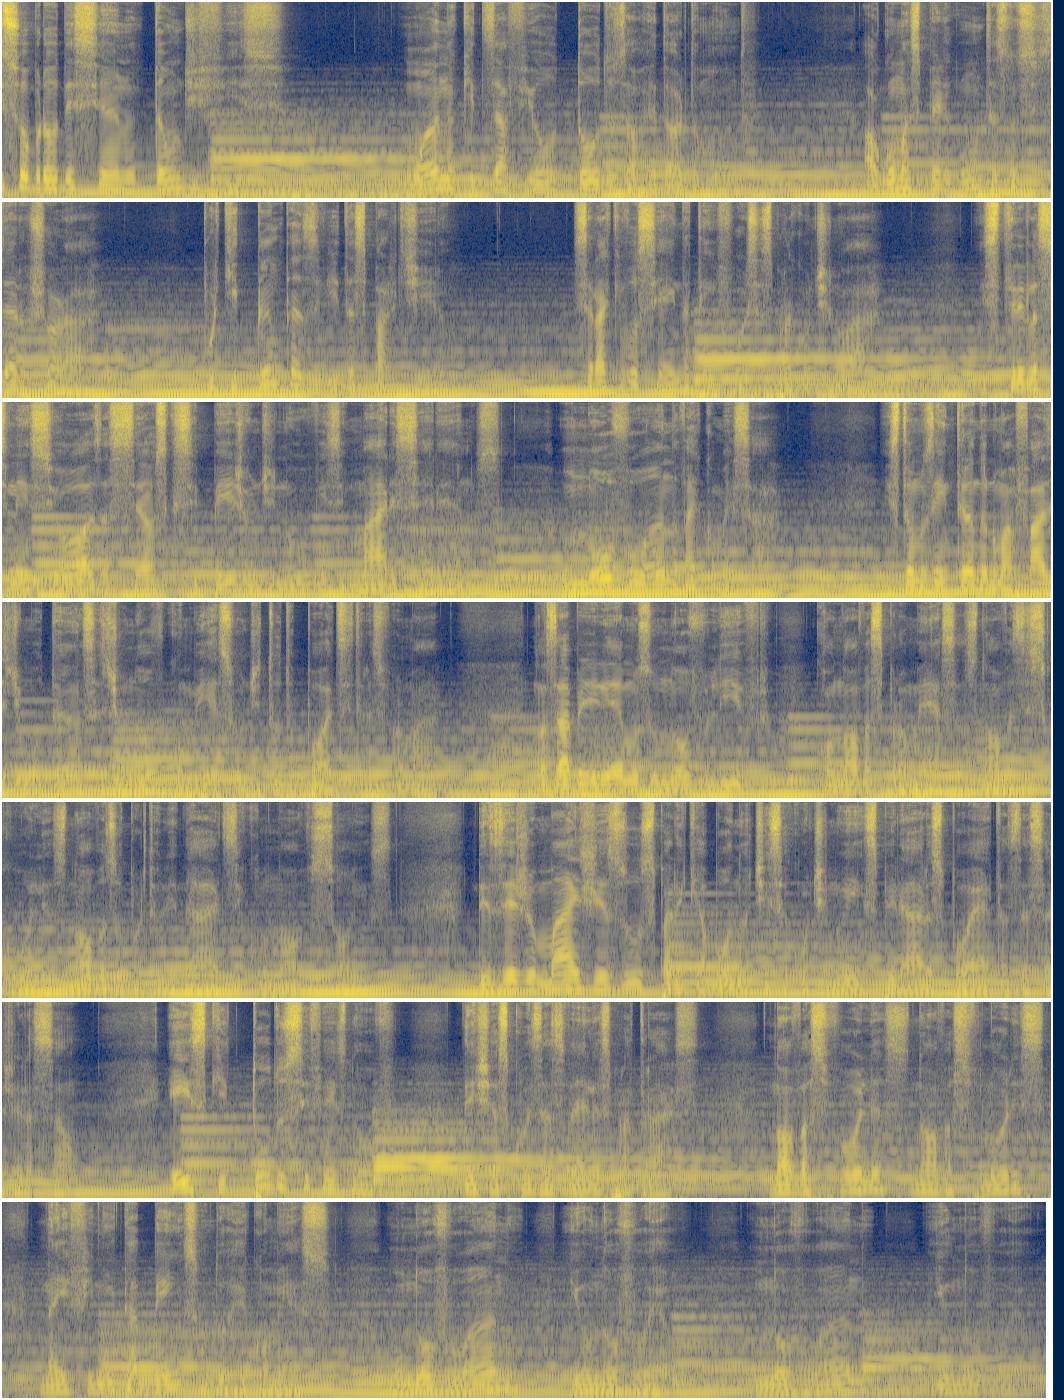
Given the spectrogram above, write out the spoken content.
que sobrou desse ano tão difícil? Um ano que desafiou todos ao redor do mundo. Algumas perguntas nos fizeram chorar. Por que tantas vidas partiram? Será que você ainda tem forças para continuar? Estrelas silenciosas, céus que se beijam de nuvens e mares serenos. Um novo ano vai começar. Estamos entrando numa fase de mudanças, de um novo começo onde tudo pode se transformar. Nós abriremos um novo livro com novas promessas, novas escolhas, novas oportunidades e com novos sonhos. Desejo mais Jesus para que a boa notícia continue a inspirar os poetas dessa geração. Eis que tudo se fez novo, deixe as coisas velhas para trás. Novas folhas, novas flores, na infinita bênção do recomeço. Um novo ano e um novo eu. Um novo ano e um novo eu.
